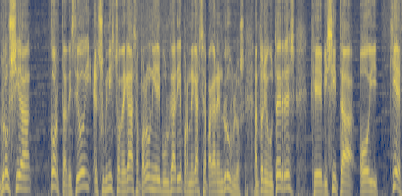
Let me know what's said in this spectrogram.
Rusia corta desde hoy el suministro de gas a Polonia y Bulgaria por negarse a pagar en rublos. Antonio Guterres, que visita hoy Kiev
